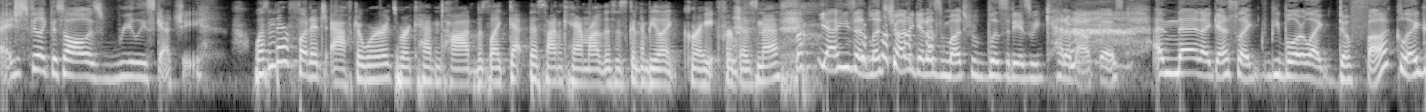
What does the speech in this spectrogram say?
I just feel like this all is really sketchy. Wasn't there footage afterwards where Ken Todd was like, get this on camera? This is going to be like great for business. yeah, he said, let's try to get as much publicity as we can about this. And then I guess like people are like, the fuck? Like,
